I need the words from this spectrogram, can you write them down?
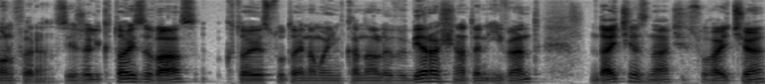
Conference. Jeżeli ktoś z Was, kto jest tutaj na moim kanale, wybiera się na ten event, dajcie znać, słuchajcie,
